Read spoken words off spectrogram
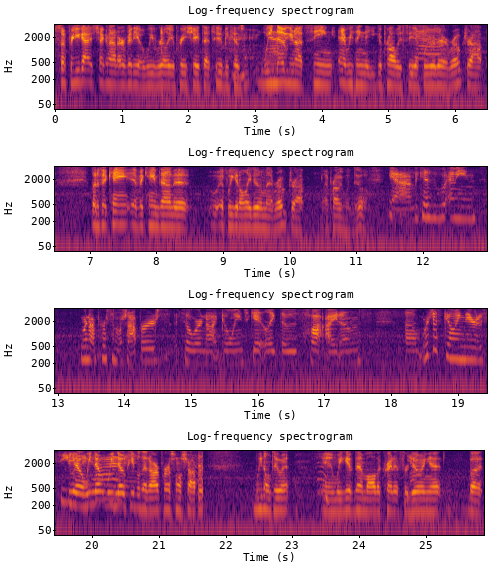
So for you guys checking out our video, we really appreciate that too because we Yeah. know you're not seeing everything that you could probably see if we were there at rope drop. But if it came if it came down to if we could only do them at rope drop, I probably wouldn't do them. Yeah, because I mean, we're not personal shoppers, so we're not going to get like those hot items. Um, we're just going there to see. You know, we know we know people that are personal shoppers. We don't do it, and we give them all the credit for Yeah. doing it. But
